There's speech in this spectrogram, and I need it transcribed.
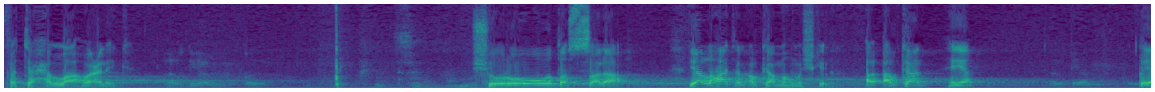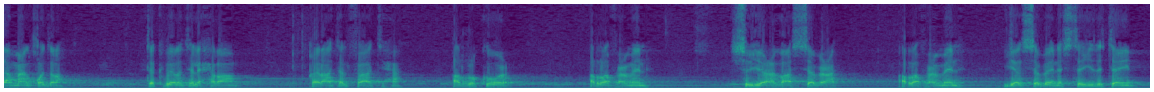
فتح الله عليك. شروط الصلاة. يلا هات الأركان ما هو مشكلة. الأركان هي قيام مع القدرة تكبيرة الإحرام قراءة الفاتحة الركوع الرفع منه سجع أعضاء السبعة الرفع منه جلسة بين السجدتين.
